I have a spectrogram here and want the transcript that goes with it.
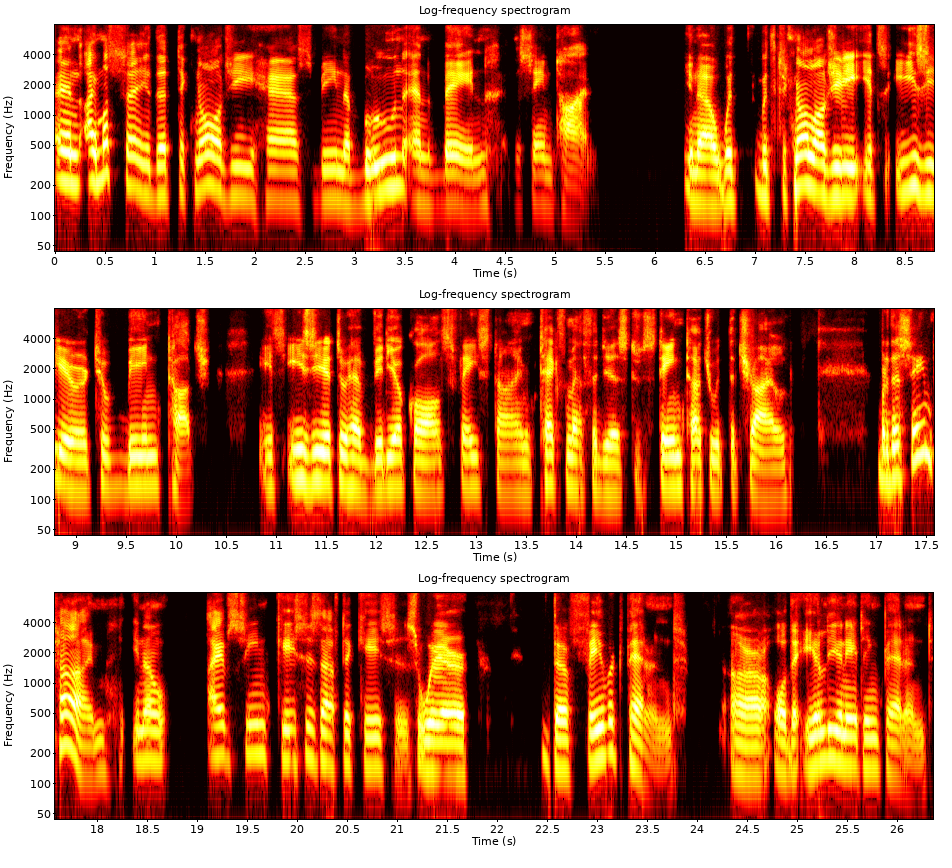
and I must say that technology has been a boon and bane at the same time. You know, with with technology, it's easier to be in touch. It's easier to have video calls, FaceTime, text messages to stay in touch with the child. But at the same time, you know, I have seen cases after cases where the favorite parent uh, or the alienating parent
